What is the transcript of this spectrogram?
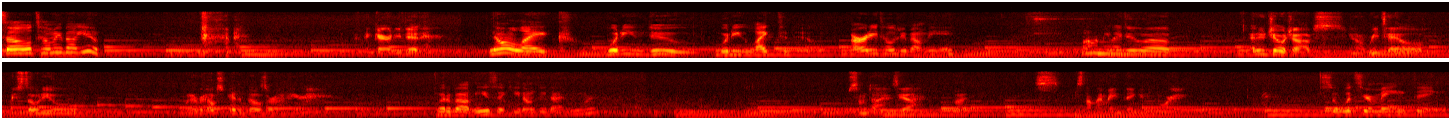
So tell me about you. I think I already did. No, like, what do you do? What do you like to do? I already told you about me. Well, I mean, I do. Uh, I do Joe jobs. You know, retail, custodial, whatever helps pay the bills around here. What about music? You don't do that anymore? Sometimes, yeah, but it's, it's not my main thing anymore. So what's your main thing?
